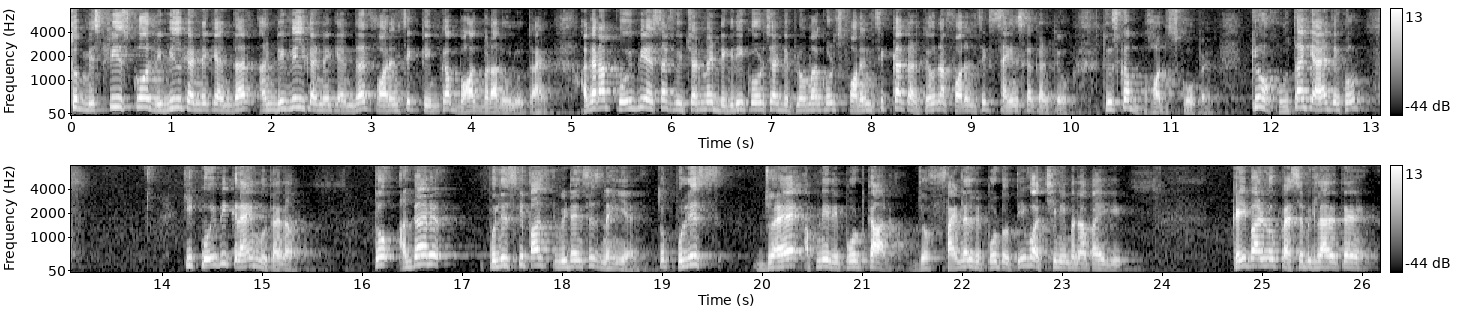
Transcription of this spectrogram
तो मिस्ट्रीज को रिवील करने के अंदर अनरिवील करने के अंदर फॉरेंसिक टीम का बहुत बड़ा रोल होता है। अगर आप कोई भी ऐसा फ्यूचर में डिग्री कोर्स या डिप्लोमा कोर्स फॉरेंसिक का करते हो ना फॉरेंसिक साइंस का करते हो तो उसका बहुत स्कोप है। क्यों? होता क्या है, देखो कि कोई भी क्राइम होता है ना तो अगर पुलिस के पास एविडेंसेस नहीं है तो पुलिस जो है अपनी रिपोर्ट कार्ड जो फाइनल रिपोर्ट होती है, वो अच्छी नहीं बना पाएगी। कई बार लोग पैसे भी खिला देते हैं।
